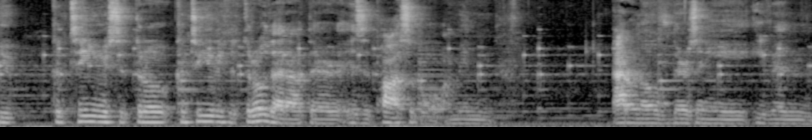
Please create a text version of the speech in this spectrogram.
you continue to throw continually to throw that out there, is it possible? I mean, I don't know if there's any even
